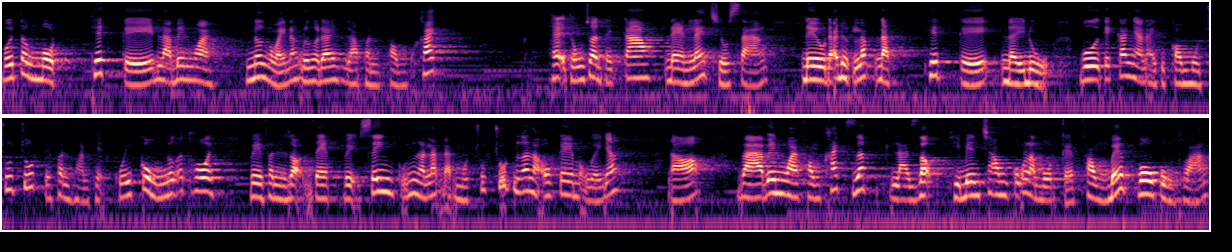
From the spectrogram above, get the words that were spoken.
Với tầng 1 thiết kế là bên ngoài, nơi Ngọc Ánh đang đứng ở đây là phần phòng khách. Hệ thống trần thạch cao, đèn led chiếu sáng đều đã được lắp đặt thiết kế đầy đủ với cái căn nhà này thì còn một chút chút cái phần hoàn thiện cuối cùng nữa thôi về phần dọn dẹp vệ sinh cũng như là lắp đặt một chút chút nữa là ok mọi người nhé đó và bên ngoài phòng khách rất là rộng, thì bên trong cũng là một cái phòng bếp vô cùng thoáng,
